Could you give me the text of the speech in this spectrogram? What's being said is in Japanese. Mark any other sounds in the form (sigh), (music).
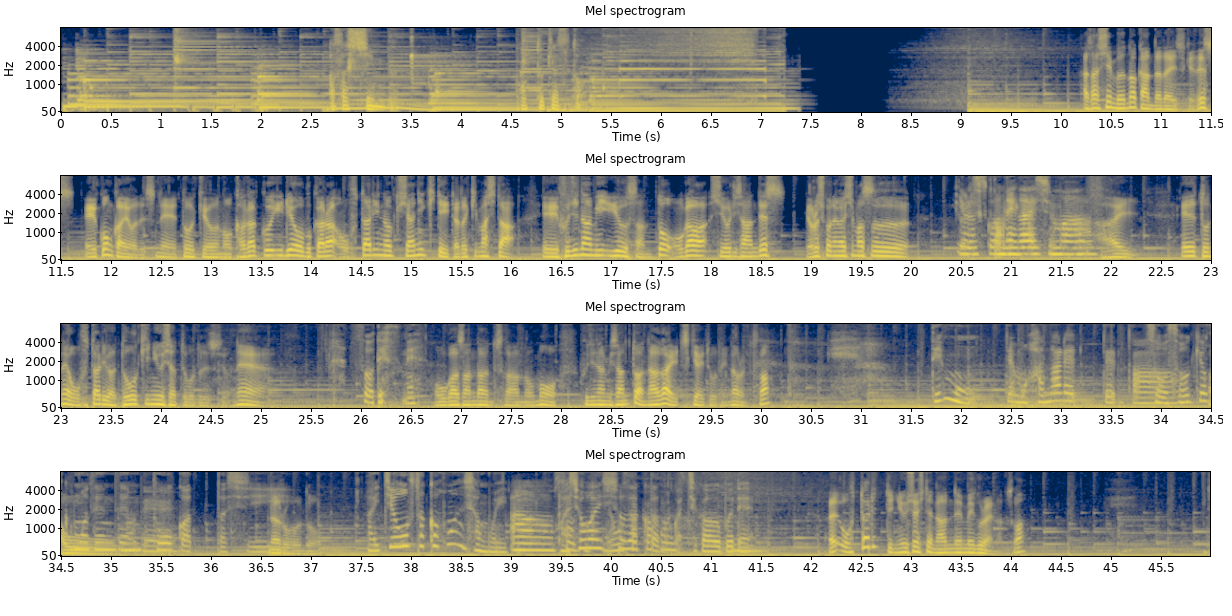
朝日新聞ポッドキャスト。朝日新聞の神田大輔です、えー今回はですね東京の科学医療部からお二人の記者に来ていただきました、えー藤波優さんと小川しおりさんです。よろしくお願いします。よろしくお願いします。はい。えーとねお二人は同期入社ってことですよねそうですね。小川さんなんですがあのもう藤波さんとは長い付き合いということになるんですか？でも、でも離れてたそう総局も全然遠かったし、なるほど。あ一応大阪本社もいあー場所は一緒だったのか違う部で、えお二人って入社して何年目ぐらいなんですか？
